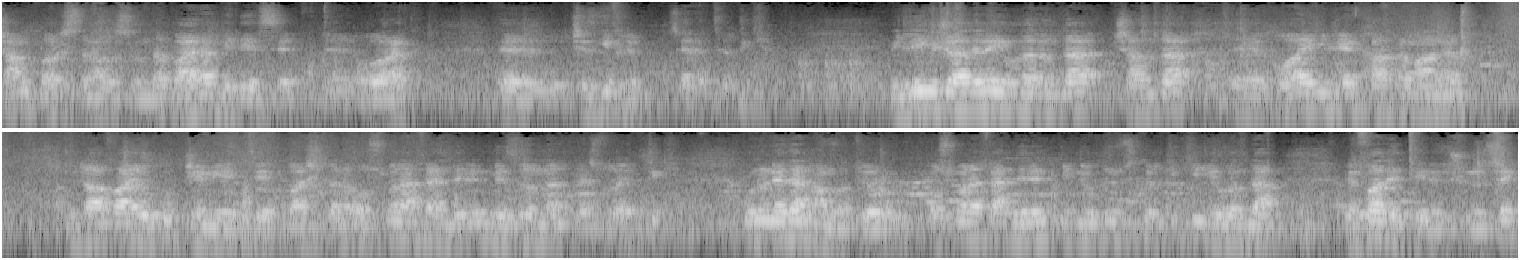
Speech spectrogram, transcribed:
Çan Barış Sınavı'nda bayram hediyesi e, olarak e, çizgi film seyrettirdik. Milli mücadele yıllarında Çan'da e, Kuvayi Milliye Kahramanı Müdafaa Hukuk Cemiyeti Başkanı Osman Efendi'nin mezarını restore ettik. Bunu neden anlatıyorum? Osman Efendi'nin 1942 yılında vefat ettiğini düşünürsek,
